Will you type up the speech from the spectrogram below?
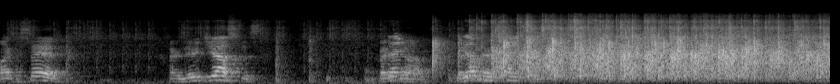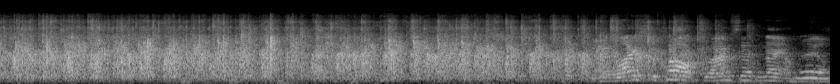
like I said, our new justice. Great Thank- job. Great Governor, job. thank you. He likes to talk, so I'm sitting down. Well,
